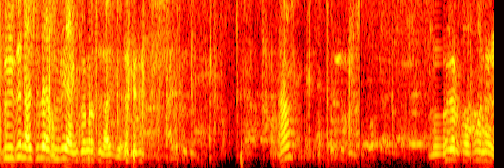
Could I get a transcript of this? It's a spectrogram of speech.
দুইজন আসলে এখন একজন আছে আসবে। হ্যাঁ? কখনের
